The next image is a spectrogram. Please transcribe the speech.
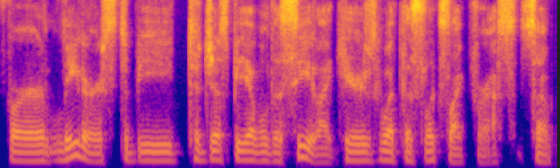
for leaders to be to just be able to see like here's what this looks like for us. So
